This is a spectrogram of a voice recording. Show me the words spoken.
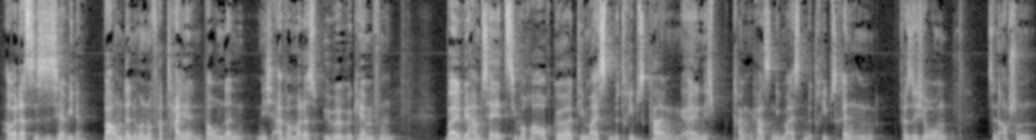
Aber das ist es ja wieder. Warum denn immer nur verteilen? Warum dann nicht einfach mal das Übel bekämpfen? Weil wir haben es ja jetzt die Woche auch gehört, die meisten Betriebskranken, äh, nicht Krankenkassen, die meisten Betriebsrentenversicherungen sind auch schon,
